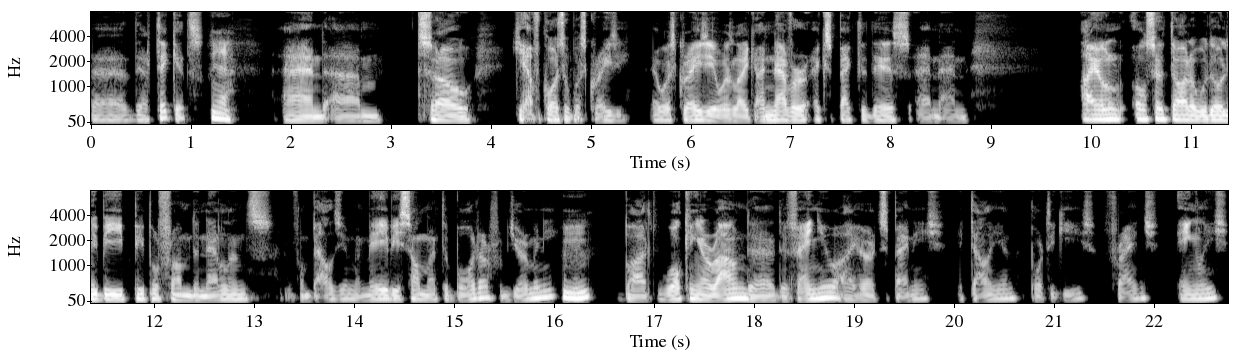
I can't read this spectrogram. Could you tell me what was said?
uh, their tickets, Yeah. and um, so yeah, of course it was crazy. It was crazy. It was like I never expected this, and and I also thought it would only be people from the Netherlands, from Belgium, and maybe some at the border from Germany. Mhm. But walking around the, the venue, I heard Spanish, Italian, Portuguese, French, English.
